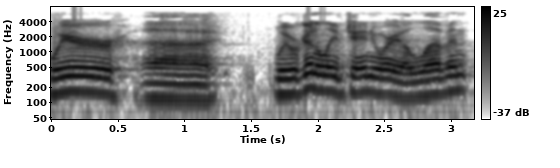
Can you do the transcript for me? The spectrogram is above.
we're uh, we were going to leave January 11th,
